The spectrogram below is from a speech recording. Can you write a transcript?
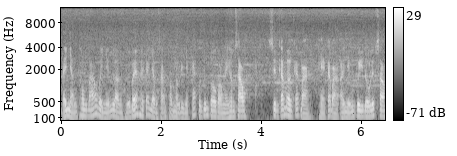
để nhận thông báo về những lần thử bếp hay các dòng sản phẩm nội địa nhật khác của chúng tôi vào ngày hôm sau. Xin cảm ơn các bạn. Hẹn các bạn ở những video clip sau.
